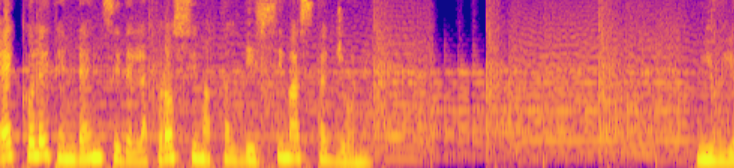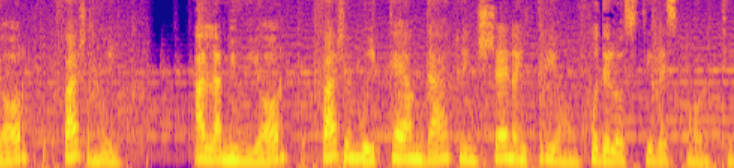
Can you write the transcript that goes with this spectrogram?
ecco le tendenze della prossima caldissima stagione. New York Fashion Week. Alla New York Fashion Week è andato in scena il trionfo dello stile sporty.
